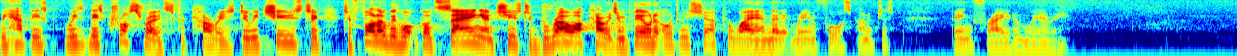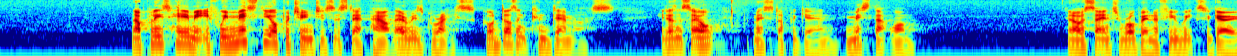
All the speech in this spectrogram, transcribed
we have these, we, these crossroads for courage. Do we choose to, to follow with what God's saying and choose to grow our courage and build it, or do we shirk away and let it reinforce kind of just being afraid and weary? Now, please hear me. If we miss the opportunity to step out, there is grace. God doesn't condemn us. He doesn't say, oh, messed up again. Missed that one. Know, I was saying to Robin a few weeks ago,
